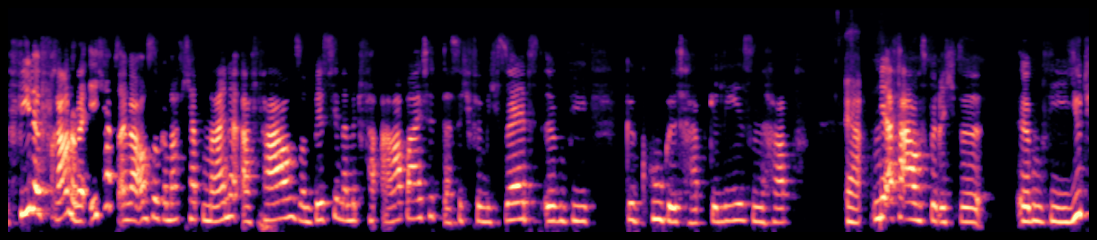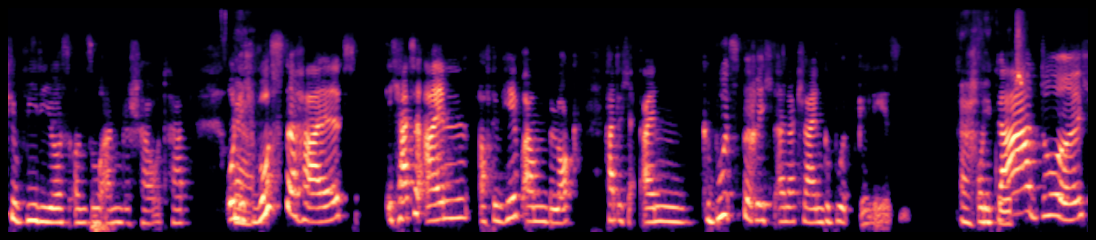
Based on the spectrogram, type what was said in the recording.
viele Frauen oder ich habe es einfach auch so gemacht, ich habe meine Erfahrung so ein bisschen damit verarbeitet, dass ich für mich selbst irgendwie gegoogelt habe, gelesen habe, ja. mir Erfahrungsberichte irgendwie YouTube-Videos und so angeschaut habe. Und ja. ich wusste halt, ich hatte einen auf dem Hebammenblog hatte ich einen Geburtsbericht einer kleinen Geburt gelesen. Ach, und dadurch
